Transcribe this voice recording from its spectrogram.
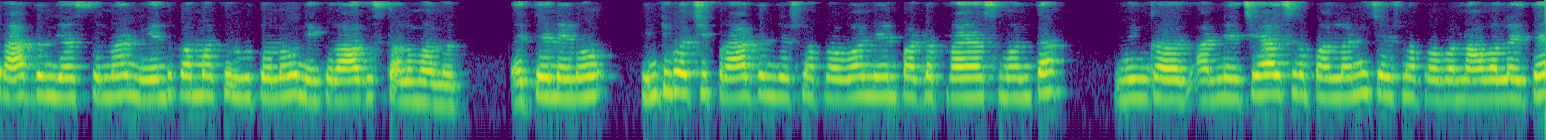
ప్రార్థన చేస్తున్నా నేను ఎందుకమ్మా తిరుగుతున్నావు? నీకు రాదు స్థలం అన్నది అయితే నేను ఇంటికి వచ్చి ప్రార్థన చేసిన ప్రభా నేను పడ్డ ప్రయాసం అంతా ఇంకా నేను చేయాల్సిన పనులన్నీ చేసిన ప్రభా నా వల్ల అయితే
